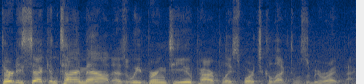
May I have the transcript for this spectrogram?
30 second timeout as we bring to you Power Play Sports Collectibles. We'll be right back.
